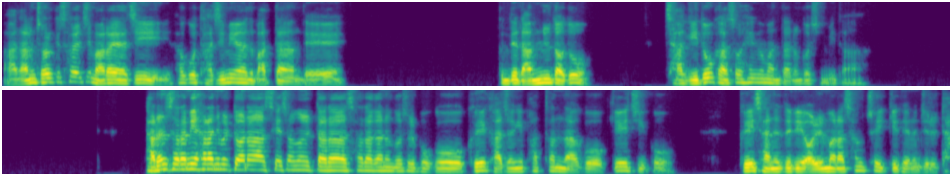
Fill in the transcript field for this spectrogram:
아, 나는 저렇게 살지 말아야지 하고 다짐해야 마땅한데 근데 남유다도 자기도 가서 행음한다는 것입니다. 다른 사람이 하나님을 떠나 세상을 따라 살아가는 것을 보고 그의 가정이 파탄나고 깨지고 그의 자녀들이 얼마나 상처 있게 되는지를 다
